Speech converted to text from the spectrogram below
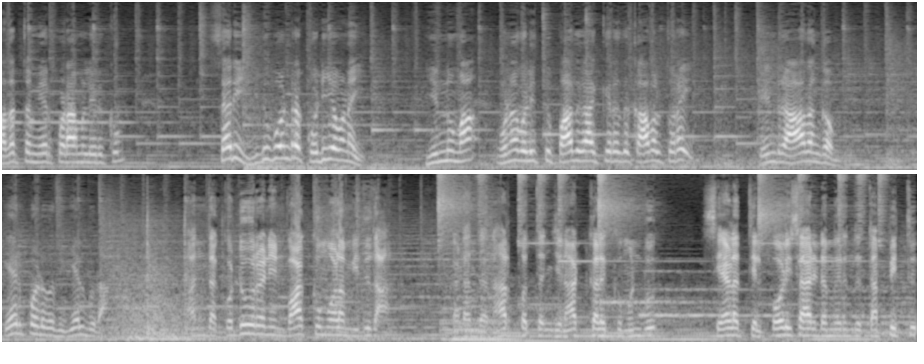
பதற்றம் ஏற்படாமல் இருக்கும்? சரி இது போன்ற கொடியவனை இன்னுமா உணவளித்து பாதுகாக்கிறது காவல்துறை? என்று ஆதங்கம் ஏற்படுவது இயல்புதான். அந்த கொடூரனின் வாக்குமூலம் இதுதான். கடந்த 45 நாட்களுக்கு முன்பு சேலத்தில் போலீசாரிடமிருந்து தப்பித்து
